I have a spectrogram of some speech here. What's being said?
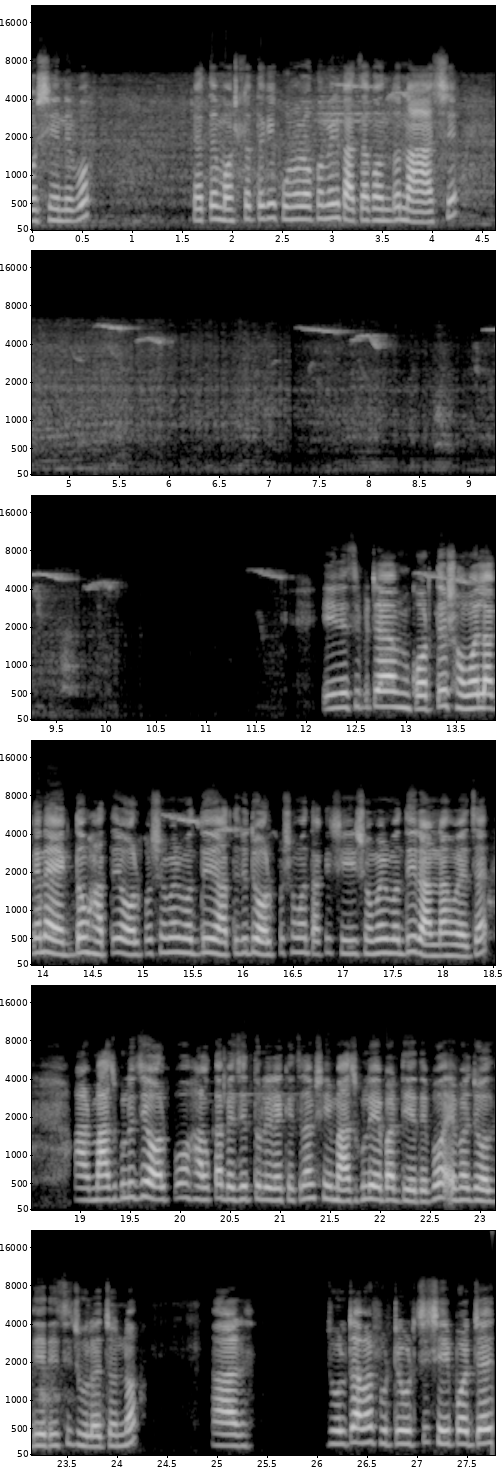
কষিয়ে নেব, যাতে মশলা থেকে কোনো রকমের কাঁচা গন্ধ না আসে। এই রেসিপিটা করতে সময় লাগে না, একদম হাতে অল্প সময়ের মধ্যে, হাতে যদি অল্প সময় থাকে সেই সময়ের মধ্যেই রান্না হয়ে যায়। আর মাছগুলি যে অল্প হালকা বেজে তুলে রেখেছিলাম, সেই মাছগুলো এবার দিয়ে দেবো। এবার জল দিয়ে দিয়েছি ঝোলের জন্য। আর ঝোলটা আমার ফুটে উঠছে, সেই পর্যায়ে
